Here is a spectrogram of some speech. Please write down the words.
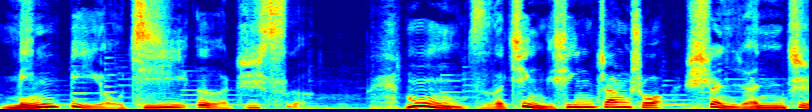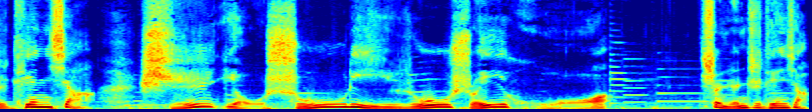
民必有饥饿之色。孟子的尽心章说：“圣人治天下，时有熟利如水火。”圣人治天下，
